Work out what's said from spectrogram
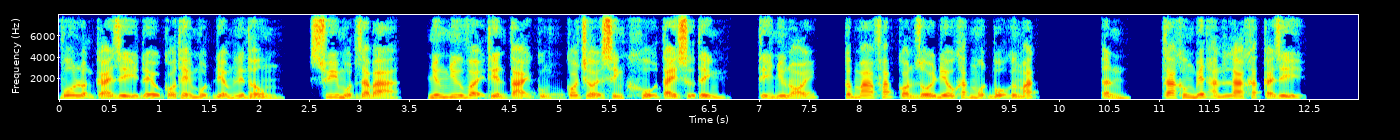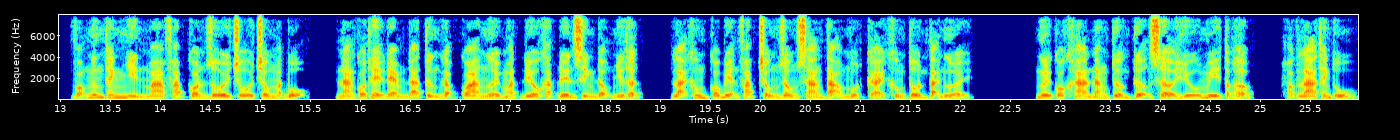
vô luận cái gì đều có thể một điểm liền thông, suy một ra ba, nhưng như vậy thiên tài cũng có trời sinh khổ tay sự tình, tỉ như nói, cấp ma pháp con rối điêu khắc một bộ gương mặt. Ân, ta không biết hẳn là khắc cái gì. Vọng ngưng thanh nhìn ma pháp con rối chỗ chống mặt bộ, nàng có thể đem đã từng gặp qua người mặt điêu khắc đến sinh động như thật, lại không có biện pháp chống rông sáng tạo một cái không tồn tại người. Ngươi có khả năng tưởng tượng sở hữu mỹ tập hợp, hoặc là thanh tú,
